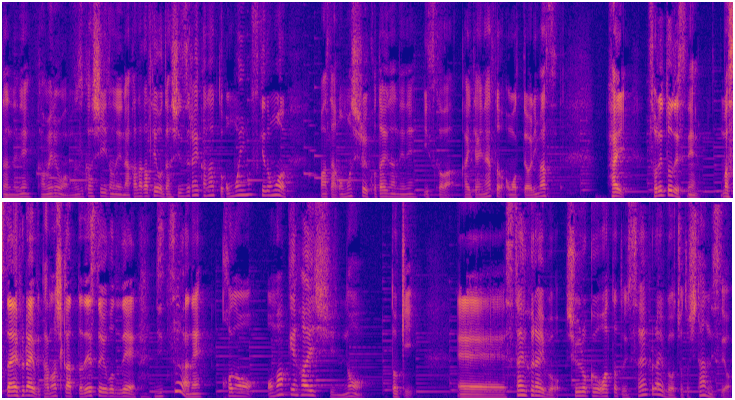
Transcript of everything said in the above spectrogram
なんでね、カメレオンは難しいので、なかなか手を出しづらいかなと思いますけども、また面白い答えなんでね、いつかは買いたいなと思っております。はい。それとですね、まあ、スタイフライブ楽しかったですということで、実はね、このおまけ配信の時、えー、スタイフライブを、収録終わった後にスタイフライブをちょっとしたんですよ。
